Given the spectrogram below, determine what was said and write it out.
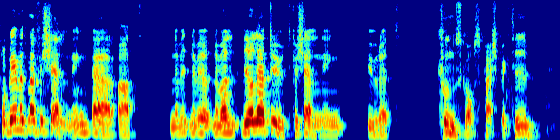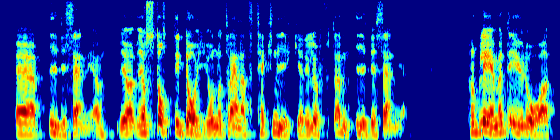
Problemet med försäljning är att när vi, när vi, när vi, har, vi har lärt ut försäljning ur ett kunskapsperspektiv eh, i decennier. Vi har, vi har stått i dojon och tränat tekniker i luften i decennier. Problemet är ju då att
